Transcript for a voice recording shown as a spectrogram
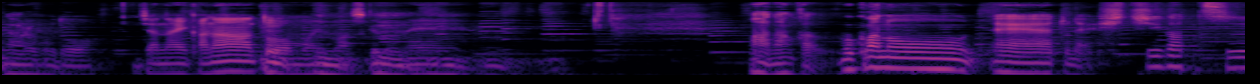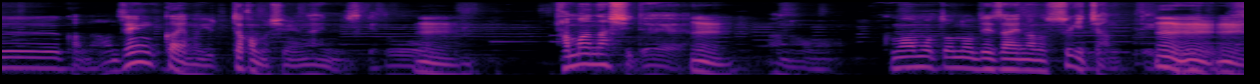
んなるほど。じゃないかなとは思いますけどね。うんうんうんまあなんか僕あのえっ、とね7月かな？前回も言ったかもしれないんですけど、うん。玉名市で、うん。あの熊本のデザイナーのスギちゃんっていう、うんうん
